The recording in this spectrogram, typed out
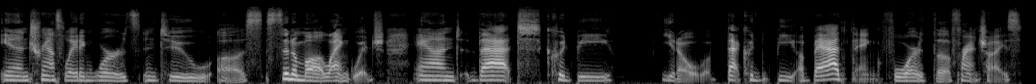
in translating words into uh, cinema language, and that could be you know, that could be a bad thing for the franchise.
